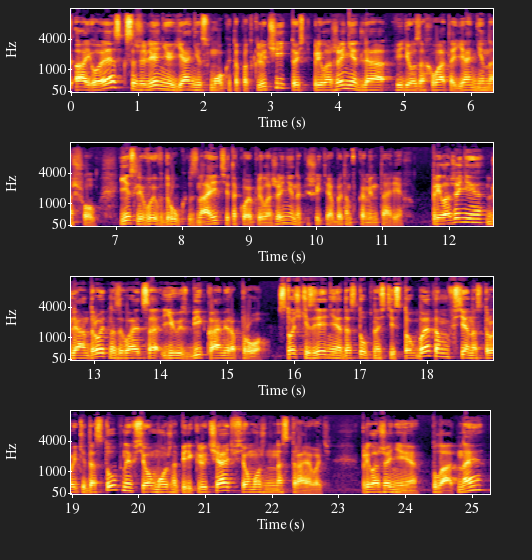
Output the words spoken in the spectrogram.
К iOS, к сожалению, я не смог это подключить, то есть приложение для видеозахвата я не нашел. Если вы вдруг знаете такое приложение, напишите об этом в комментариях. Приложение для Android называется USB Camera Pro. С точки зрения доступности с токбеком, все настройки доступны, все можно переключать, все можно настраивать. Приложение платное,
